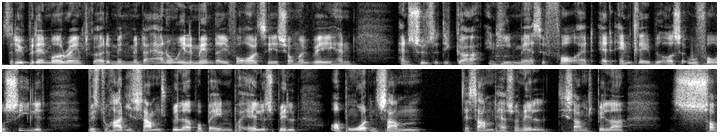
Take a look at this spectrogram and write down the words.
Så det er jo ikke på den måde, Rams gør det, men, men der er nogle elementer i forhold til, at Sean McVay, han, han synes, at det gør en hel mm. masse for, at, at angrebet også er uforudsigeligt. Hvis du har de samme spillere på banen på alle spil, og bruger den samme, det samme personel, de samme spillere, som,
